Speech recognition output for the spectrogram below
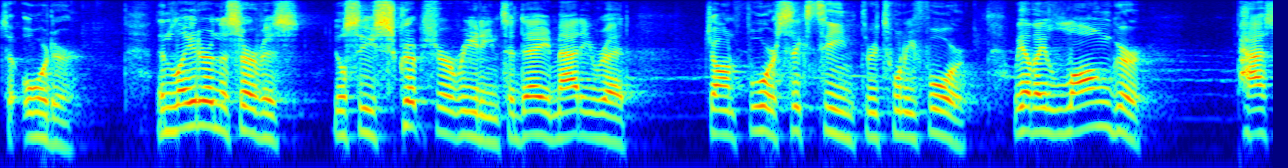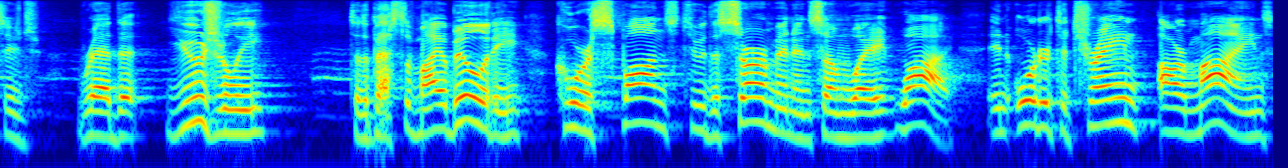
to order. Then later in the service, you'll see Scripture reading. Today, Maddie read John 4 16 through 24. We have a longer passage read that usually, to the best of my ability, corresponds to the sermon in some way. Why? In order to train our minds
